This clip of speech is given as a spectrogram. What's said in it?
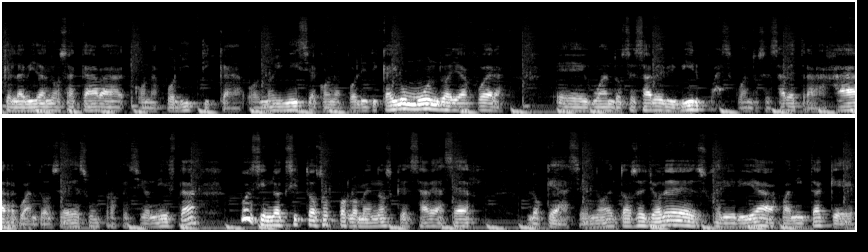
que la vida no se acaba con la política o no inicia con la política. Hay un mundo allá afuera eh, cuando se sabe vivir, pues cuando se sabe trabajar, cuando se es un profesionista, pues si no exitoso, por lo menos que sabe hacer lo que hace, ¿no? Entonces yo le sugeriría a Juanita que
